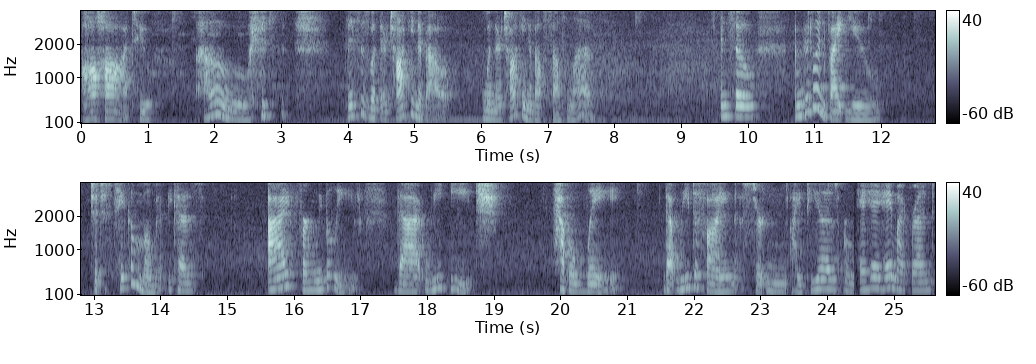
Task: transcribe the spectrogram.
aha to, oh, this is what they're talking about when they're talking about self love. And so I'm going to invite you to just take a moment because I firmly believe that we each have a way that we define certain ideas or hey hey hey my friend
